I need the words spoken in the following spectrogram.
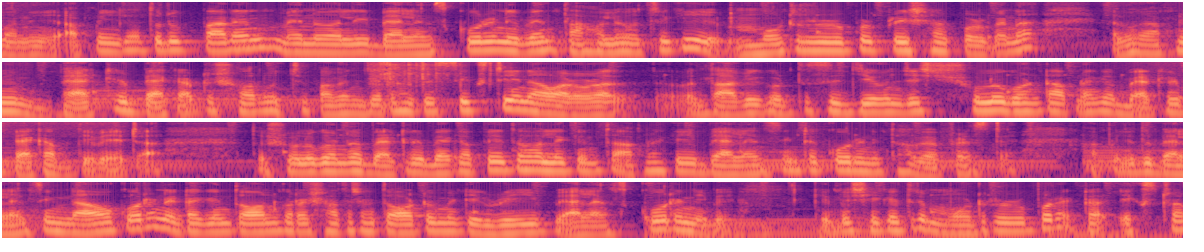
মানে আপনি যতটুকু পারেন ম্যানুয়ালি ব্যালেন্স করে নেবেন, তাহলে হচ্ছে কি মোটরের উপর প্রেশার পড়বে না এবং আপনি ব্যাটারির ব্যাকআপটা সর্বোচ্চ পাবেন, যেটা হচ্ছে সিক্সটিন আওয়ার ওরা দাবি করতেছে জীবন যে ষোলো ঘণ্টা আপনাকে ব্যাটারি ব্যাকআপ দেবে এটা। তো ষোলো ঘণ্টা ব্যাটারি ব্যাক আপ পেতে হলে কিন্তু আপনাকে এই ব্যালেন্সিংটা করে নিতে হবে ফার্স্টে আপনি যদি ব্যালেন্সিং নাও করেন, এটা কিন্তু অন করার সাথে সাথে অটোমেটিক রি ব্যালেন্স করে নেবে। কিন্তু সেক্ষেত্রে মোটরের উপর একটা এক্সট্রা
